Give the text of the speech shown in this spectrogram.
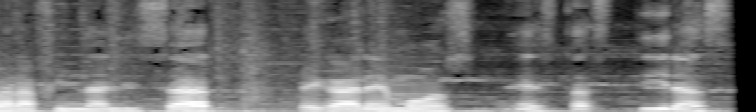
Para finalizar pegaremos estas tiras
